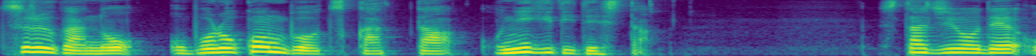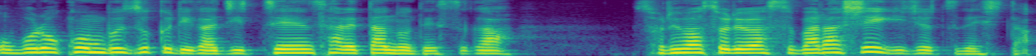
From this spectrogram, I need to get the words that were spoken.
敦賀のおぼろ昆布を使ったおにぎりでした。スタジオでおぼろ昆布作りが実演されたのですがそれはそれは素晴らしい技術でした。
